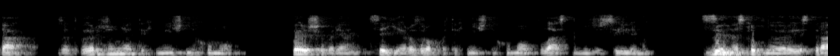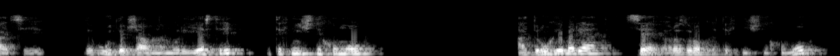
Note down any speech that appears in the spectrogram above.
та затвердження технічних умов. Перший варіант це є розробка технічних умов власними зусиллями з наступної реєстрації у Державному реєстрі технічних умов. А другий варіант це розробка технічних умов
